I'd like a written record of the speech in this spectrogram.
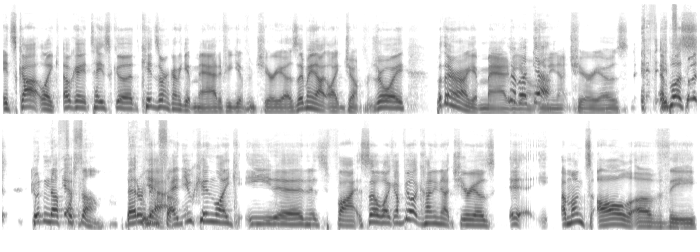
it's got like okay, it tastes good. Kids aren't going to get mad if you give them Cheerios. They may not like jump for joy, but they're not going to get mad if Yeah, you them yeah. Honey Nut Cheerios. It's And plus, good, good enough Yeah. for some, better than yeah, some. and you can like eat it and it's fine. So like I feel like Honey Nut Cheerios eh, amongst all of the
